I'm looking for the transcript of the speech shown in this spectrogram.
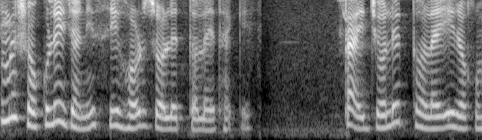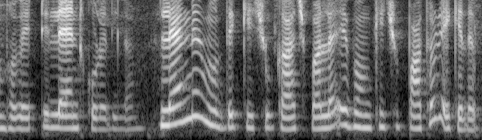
আমরা সকলেই জানি সি হর্স জলের তলায় থাকে। তাই জলের তলায় এরকমভাবে একটি ল্যান্ড করে দিলাম। ল্যান্ডের মধ্যে কিছু গাছপালা এবং কিছু পাথর এঁকে দেব।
